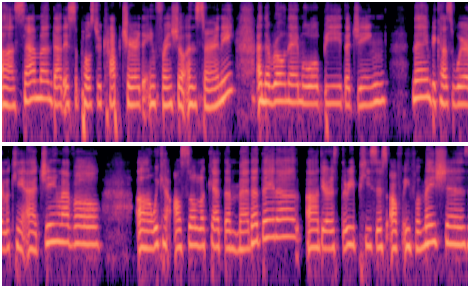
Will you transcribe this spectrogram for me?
uh, Salmon that is supposed to capture the inferential uncertainty. And the row name will be the gene name because we're looking at gene level. Uh, we can also look at the metadata. Uh, there are three pieces of information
